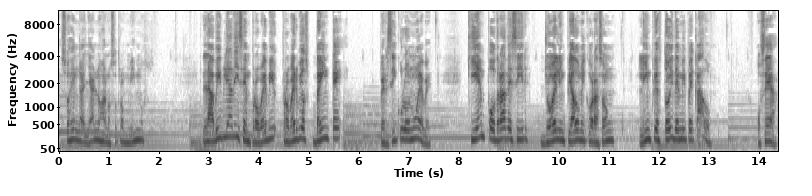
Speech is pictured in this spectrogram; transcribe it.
eso es engañarnos a nosotros mismos. La Biblia dice en Proverbios 20, versículo 9, ¿quién podrá decir, yo he limpiado mi corazón, limpio estoy de mi pecado? O sea,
